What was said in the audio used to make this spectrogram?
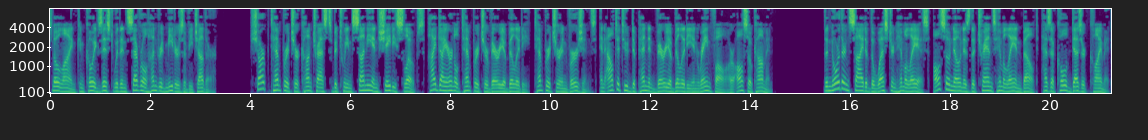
snow line can coexist within several hundred meters of each other. Sharp temperature contrasts between sunny and shady slopes, high diurnal temperature variability, temperature inversions, and altitude-dependent variability in rainfall are also common. The northern side of the western Himalayas, also known as the Trans-Himalayan Belt, has a cold desert climate.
